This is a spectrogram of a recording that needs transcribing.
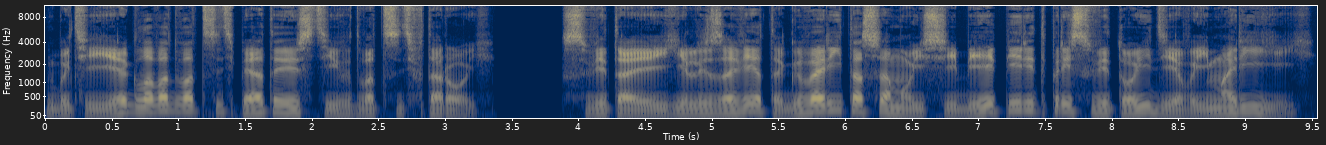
Бытие, глава 25, стих 22. Святая Елизавета говорит о самой себе перед Пресвятой Девой Марией.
